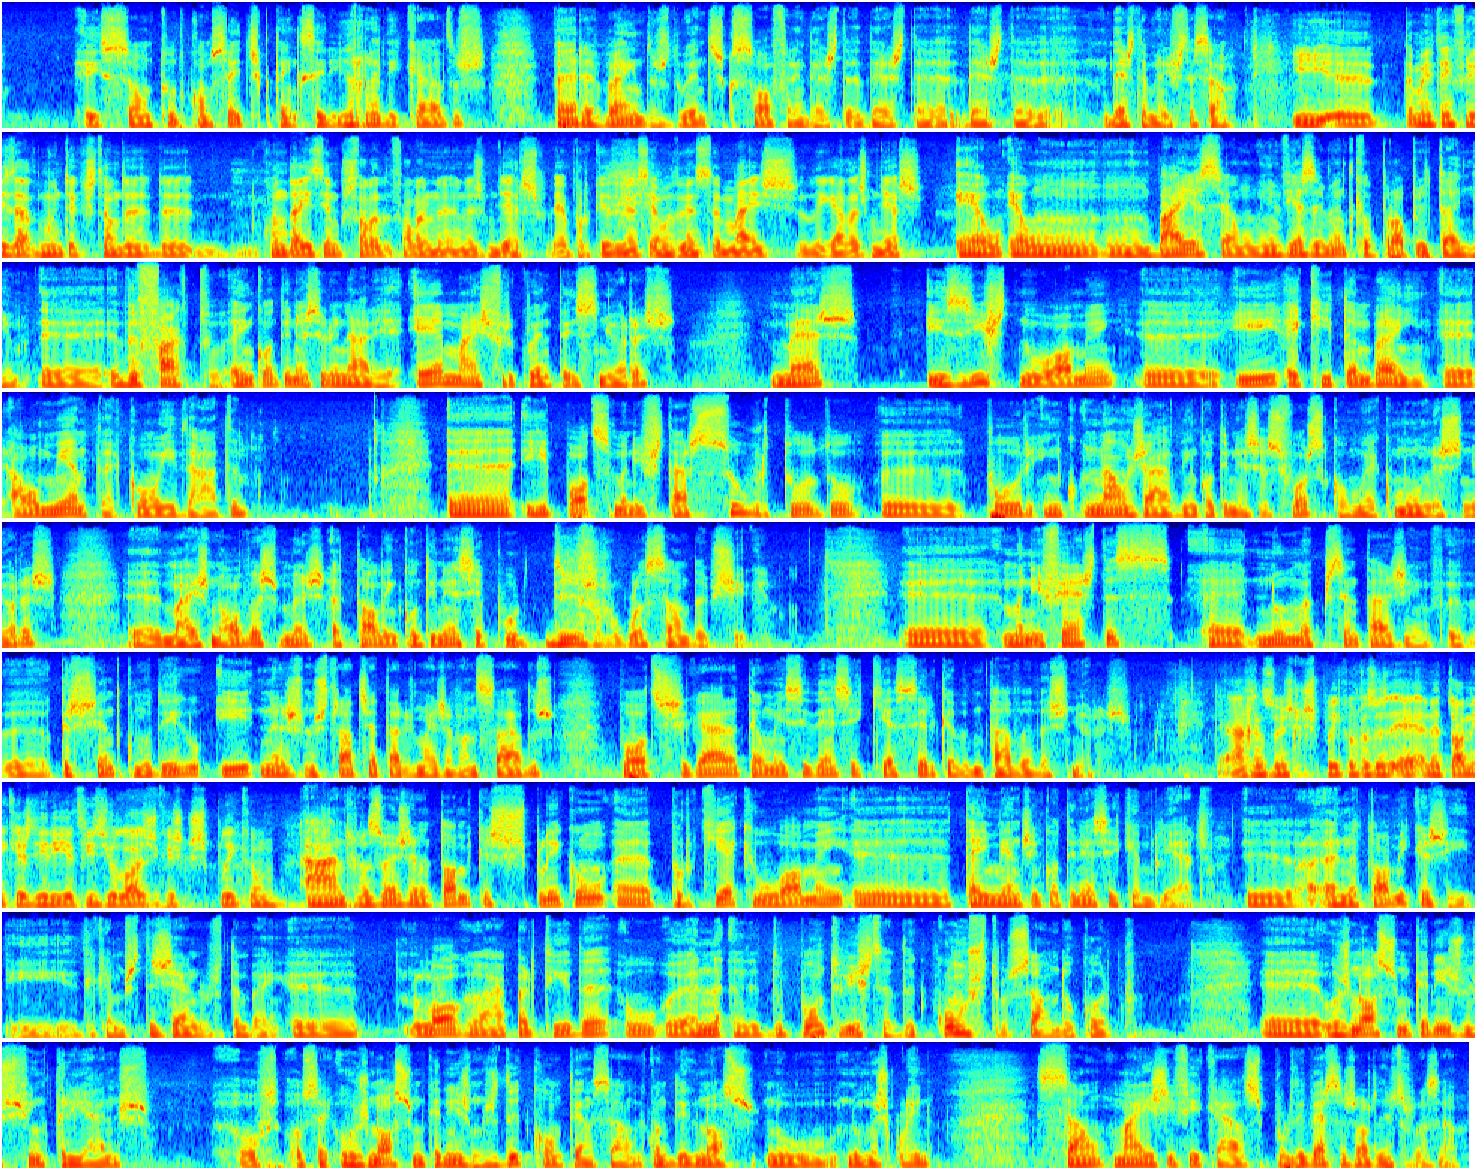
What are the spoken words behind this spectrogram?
Isso são tudo conceitos que têm que ser erradicados para bem dos doentes que sofrem desta, desta, desta, desta manifestação. E uh, também tem frisado muito a questão de, de, quando dá exemplos, fala, fala nas mulheres. É porque a doença é uma doença mais ligada às mulheres? É, é um, um bias, é um enviesamento que eu próprio tenho. Uh, de facto, a incontinência urinária é mais frequente em senhoras, mas existe no homem uh, e aqui também uh, aumenta com a idade uh, e pode-se manifestar sobretudo por não já de incontinência de esforço, como é comum nas senhoras mais novas, mas a tal incontinência por desregulação da bexiga. Uh, manifesta-se uh, numa percentagem uh, crescente, como digo, e nas, nos tratos etários mais avançados pode chegar até uma incidência que é cerca de metade das senhoras. Há razões que explicam, razões anatómicas, diria, fisiológicas, que explicam... Há razões anatómicas que explicam uh, porque é que o homem uh, tem menos incontinência que a mulher. Uh, anatómicas e, e, digamos, de género também. Uh, logo à partida, o, do ponto de vista de construção do corpo, eh, os nossos mecanismos esfincterianos, ou, ou, seja, os nossos mecanismos de contenção, quando digo nossos no, no masculino, são mais eficazes por diversas ordens de razão.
